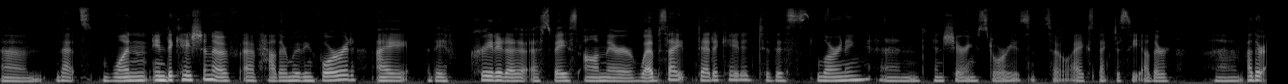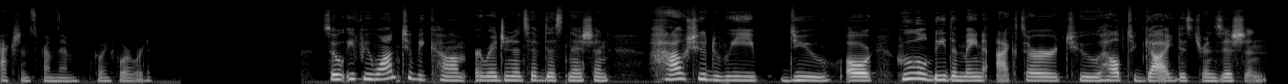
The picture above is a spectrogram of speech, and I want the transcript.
um, that's one indication of, of how they're moving forward. I they've created a, a, space on their website dedicated to this learning and, and sharing stories. So I expect to see other um, other actions from them going forward. So, if we want to become a regenerative destination, how should we do, or who will be the main actor to help to guide this transition?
